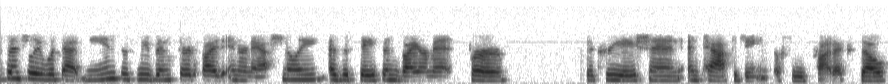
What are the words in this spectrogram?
essentially what that means is we've been certified internationally as a safe environment for the creation and packaging of food products. So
